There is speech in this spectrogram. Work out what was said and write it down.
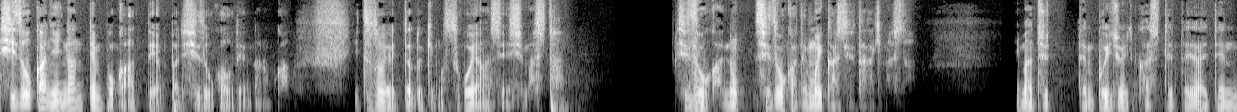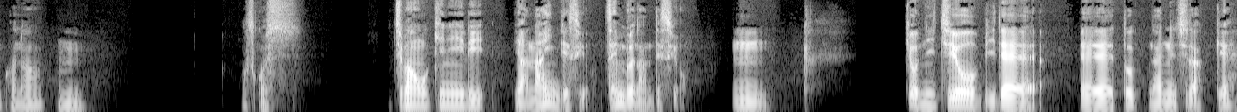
静岡に何店舗かあって、やっぱり静岡おでんなのか。いつぞや行った時もすごい安心しました。静岡の、静岡店も行かせていただきました。今10店舗以上行かせていただいてるのかな？うん。もう少し。一番お気に入り、いや、ないんですよ。全部なんですよ。うん。今日日曜日で、えーと、何日だっけ？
